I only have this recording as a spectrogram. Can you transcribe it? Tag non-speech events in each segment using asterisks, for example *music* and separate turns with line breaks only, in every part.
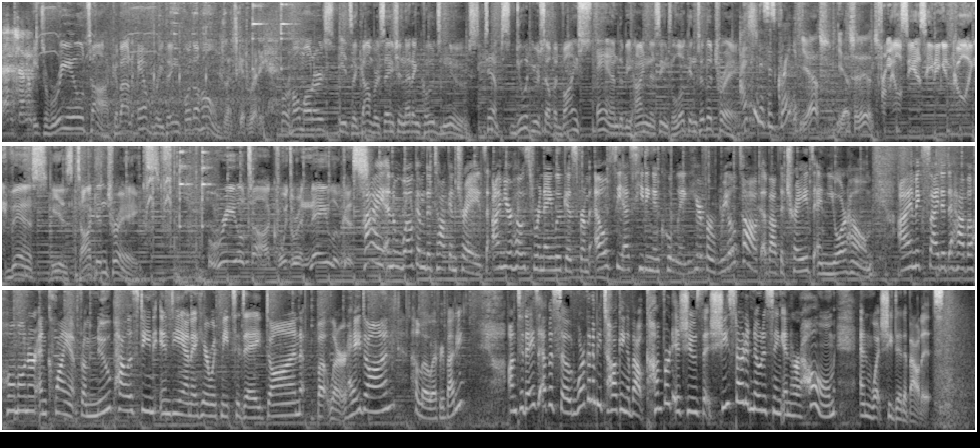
Attention.
It's real talk about everything for the home.
Let's get ready.
For homeowners, it's a conversation that includes news, tips, do it yourself advice, and a behind the scenes look into the trade.
I think this is great.
Yes, yes, it is.
From LCS Heating and Cooling, this is Talking Trades. Real talk with Renee Lucas.
Hi, and welcome to Talking Trades. I'm your host, Renee Lucas from LCS Heating and Cooling, here for real talk about the trades and your home. I'm excited to have a homeowner and client from New Palestine, Indiana, here with me today, Dawn Butler. Hey, Dawn.
Hello, everybody.
On today's episode, we're going to be talking about comfort issues that she started noticing in her home and what she did about it.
